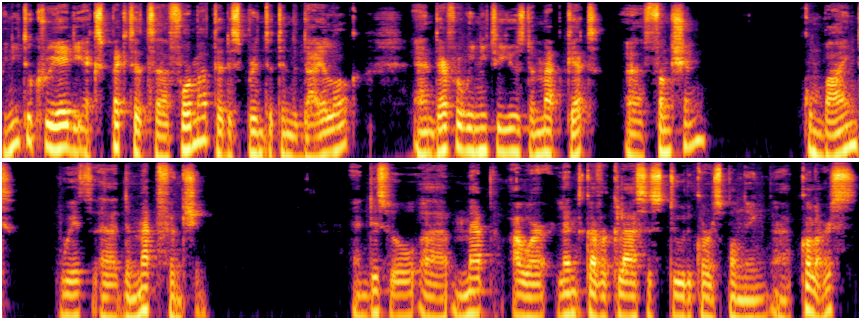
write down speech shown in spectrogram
We need to create the expected uh, format that is printed in the dialog and therefore we need to use the mapget uh, function combined with uh, the map function. And this will uh, map our land cover classes to the corresponding uh, colors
